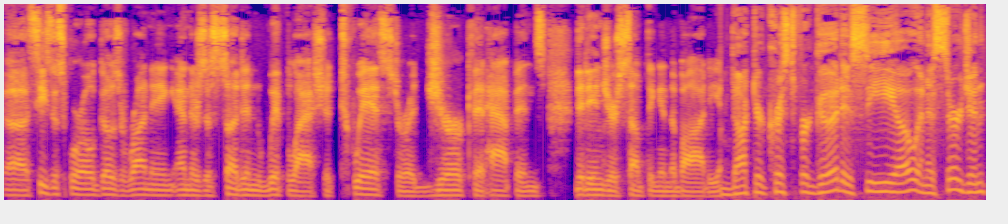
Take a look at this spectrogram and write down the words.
uh, sees a squirrel, goes running, and there's a sudden whiplash, a twist or a jerk that happens that injures something in the body. Dr. Christopher Good is CEO and a surgeon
